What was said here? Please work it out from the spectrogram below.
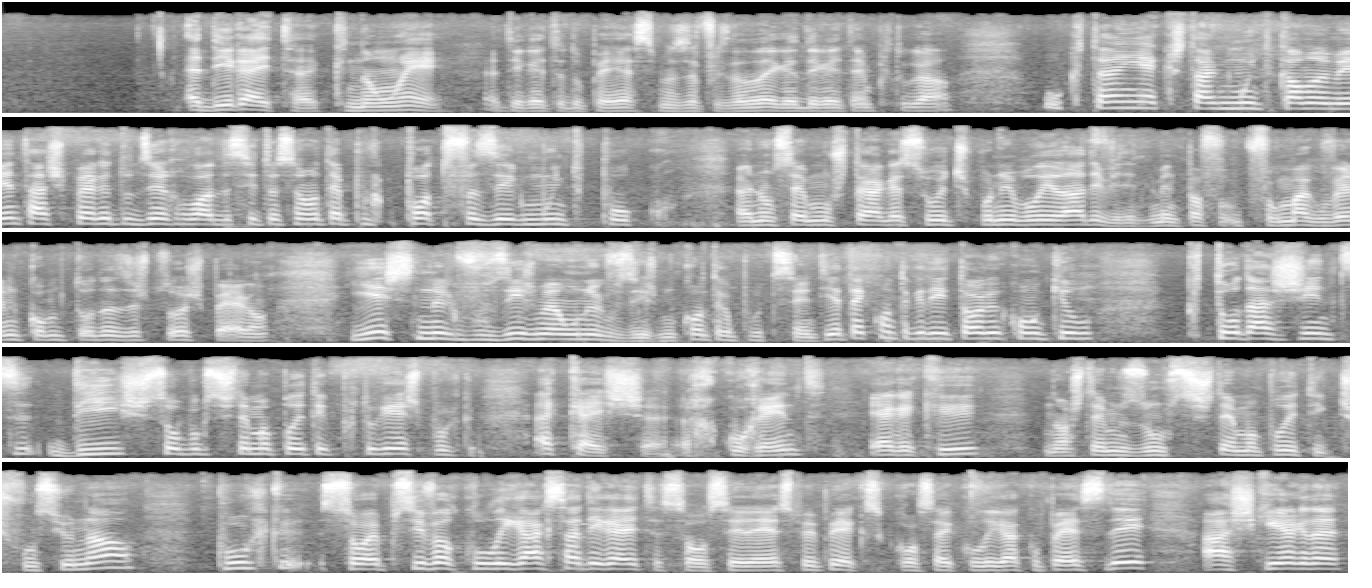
a direita, que não é a direita do PS, mas a verdadeira direita em Portugal, o que tem é que estar muito calmamente à espera do desenrolar da situação, até porque pode fazer muito pouco, a não ser mostrar a sua disponibilidade, evidentemente, para formar governo, como todas as pessoas esperam. E este nervosismo é um nervosismo contraproducente e até contraditório com aquilo que toda a gente diz sobre o sistema político português, porque a queixa recorrente era que nós temos um sistema político disfuncional, porque só é possível coligar-se à direita. Só o CDS-PP é que se consegue coligar com o PSD. À esquerda,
